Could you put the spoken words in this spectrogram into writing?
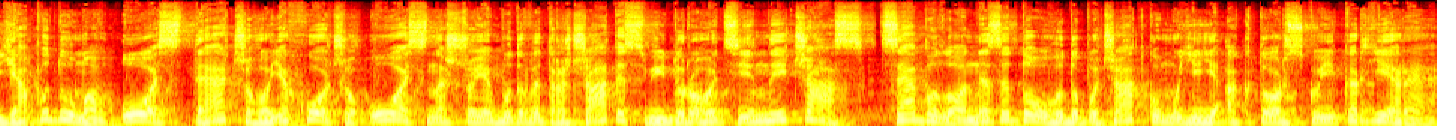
Я подумав: ось те, чого я хочу, ось на що я буду витрачати свій дорогоцінний час. Це було незадовго до початку моєї акторської кар'єри.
